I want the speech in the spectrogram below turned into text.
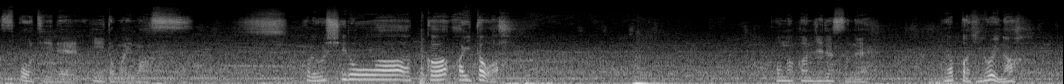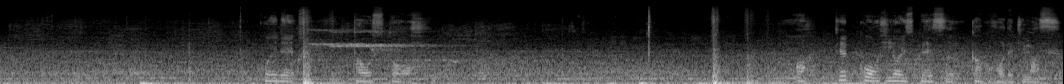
スポーティーでいいと思います。これ後ろは赤開いたわ。こんな感じですね。やっぱ広いな。これで倒すと。あ結構広いスペース確保できます。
